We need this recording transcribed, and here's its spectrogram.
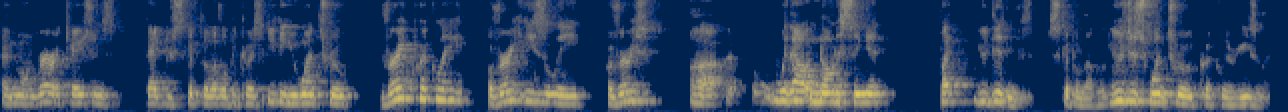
and on rare occasions, that you skipped a level because either you went through very quickly or very easily or very uh, without noticing it, but you didn't skip a level. You just went through it quickly or easily.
